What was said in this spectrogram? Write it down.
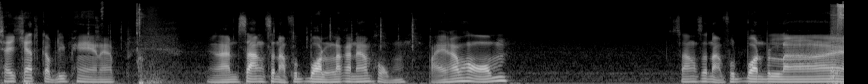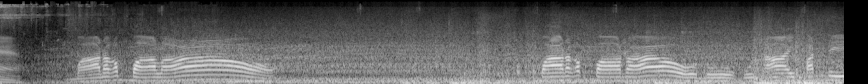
ใช้แคทกับริปแฮร์นะครับงานสร้างสนามฟุตบอลแล้วกันนะครับผมไปครับผมสร้างสนามฟุตบอลไปเลยมาแล้วครับมาแล้ว มาแล้วครับมาแล้วดูผู้ชายพันดี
